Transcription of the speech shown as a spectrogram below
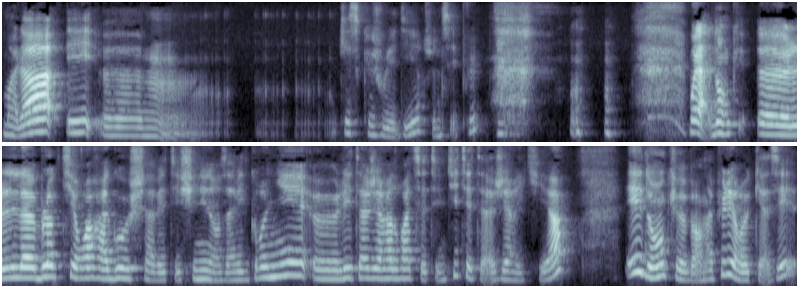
Voilà, et euh, qu'est-ce que je voulais dire? Je ne sais plus. voilà, donc le bloc tiroir à gauche avait été chiné dans un vide-grenier, l'étagère à droite c'était une petite étagère Ikea, et donc bah, on a pu les recaser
